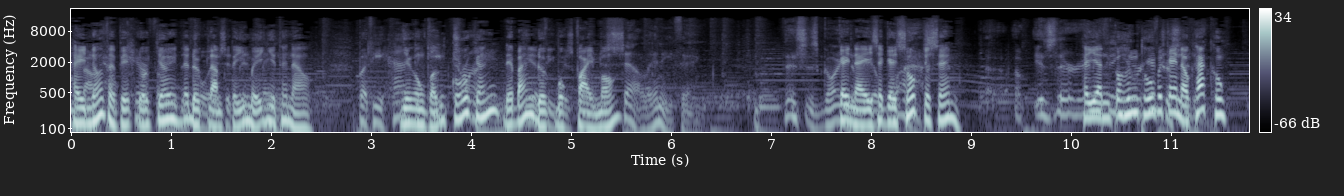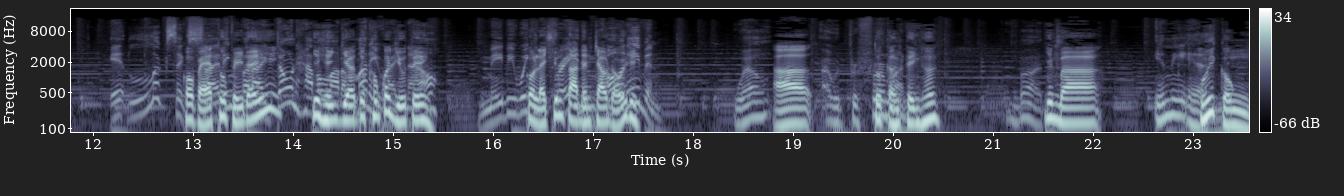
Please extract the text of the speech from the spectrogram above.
Hay nói về việc đồ chơi đã được làm tỉ mỉ như thế nào. Nhưng ông vẫn cố gắng để bán được một vài món Cây này sẽ gây sốt cho xem Hay anh có hứng thú với cây nào khác không? Có vẻ thú vị đấy. Nhưng hiện giờ tôi không có nhiều tiền Có lẽ chúng ta nên trao đổi đi. À Tôi cần tiền hơn. Nhưng mà Cuối cùng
